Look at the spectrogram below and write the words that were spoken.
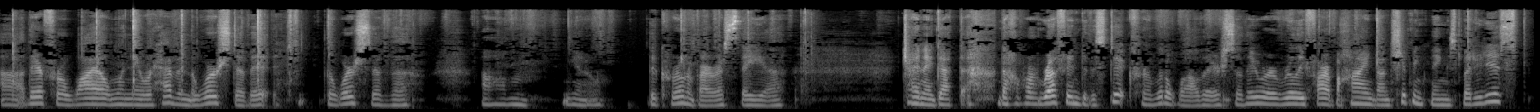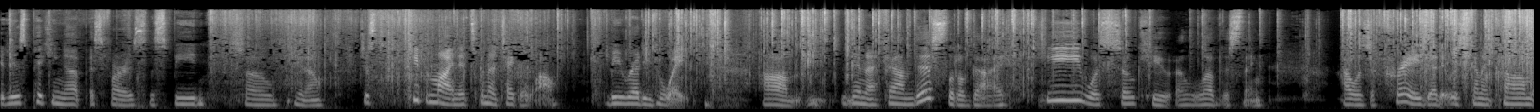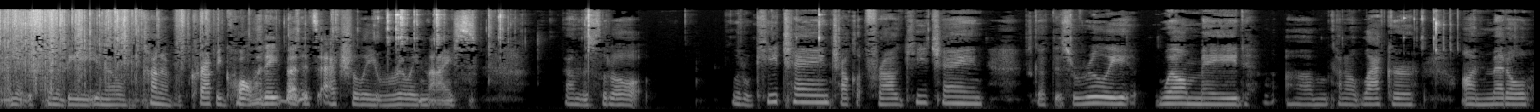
Uh, there for a while when they were having the worst of it, the worst of the, um, you know, the coronavirus, they, uh, China got the, the rough end of the stick for a little while there, so they were really far behind on shipping things, but it is, it is picking up as far as the speed, so, you know, just keep in mind, it's going to take a while. Be ready to wait. Um, then I found this little guy. He was so cute. I love this thing. I was afraid that it was going to come and it was going to be, you know, kind of crappy quality, but it's actually really nice. Found this little little keychain, chocolate frog keychain. It's got this really well-made um, kind of lacquer on metal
